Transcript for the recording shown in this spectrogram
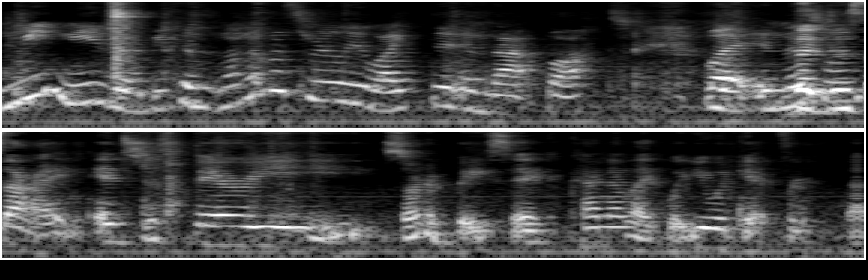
me neither, because none of us really liked it in that box. But in The this one, design, it's just very sort of basic, kind of like what you would get for uh,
